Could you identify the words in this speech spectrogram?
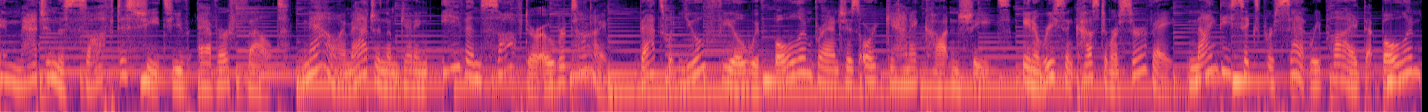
Imagine the softest sheets you've ever felt. Now imagine them getting even softer over time. That's what you'll feel with Bowl and Branch's organic cotton sheets. In a recent customer survey, 96% replied that Bowl and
